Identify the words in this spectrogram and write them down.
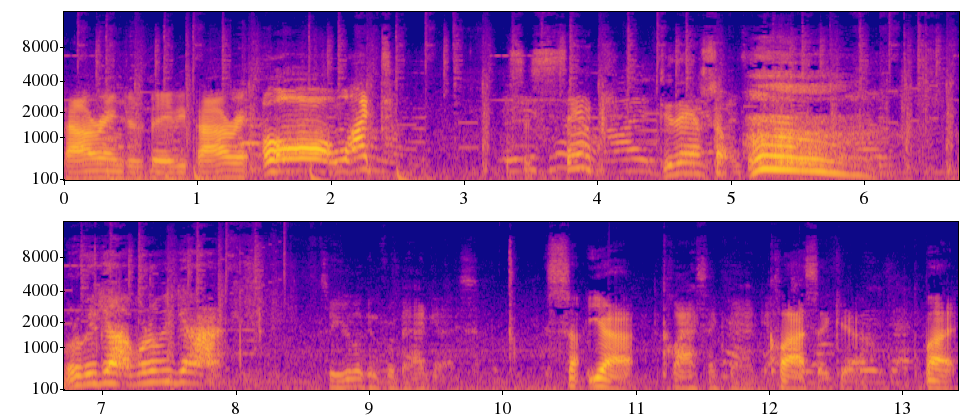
Power Rangers, baby. Power Rangers. Oh, what? This is sick. Do they have some? what do we got? What do we got? So you're looking for bad guys. So, yeah, Classic bad guys. classic, yeah. But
